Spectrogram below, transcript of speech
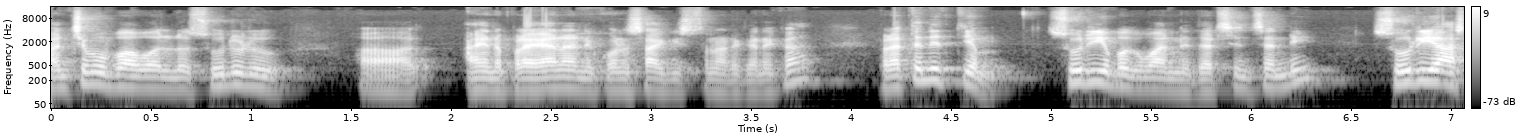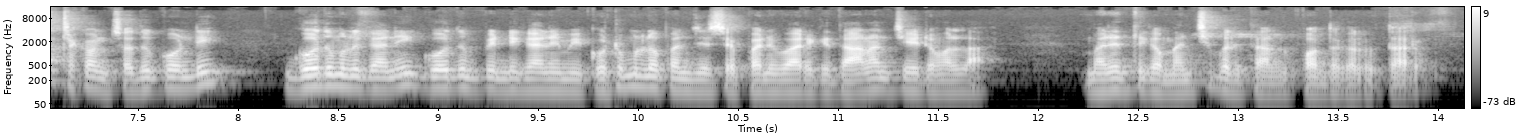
పంచమ భావాల్లో సూర్యుడు ఆయన ప్రయాణాన్ని కొనసాగిస్తున్నాడు కనుక ప్రతినిత్యం సూర్య భగవాన్ని దర్శించండి. సూర్యాష్టకం చదువుకోండి. గోధుమలు కానీ గోధుమ పిండి కానీ మీ కుటుంబంలో పనిచేసే పని వారికి దానం చేయడం వల్ల మరింతగా మంచి ఫలితాలను పొందగలుగుతారు.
